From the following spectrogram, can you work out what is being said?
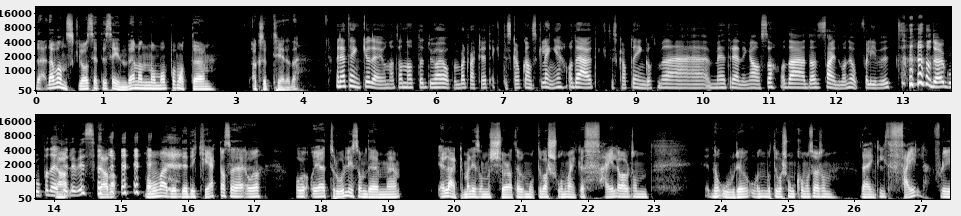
det er vanskelig å sette seg inn i det, men man må på en måte akseptere det. Men jeg tenker jo det, Jonathan, at du har jo åpenbart vært i et ekteskap ganske lenge, og det er jo et ekteskap du har inngått med, med treninga også, og da, da signer man jo opp for livet ut. og du er jo god på det, Ja. tydeligvis. Ja da, man må være dedikert, altså, og, og, og jeg tror liksom det med Jeg lærte meg liksom sjøl at det- motivasjon var egentlig feil. Det var sånn Når ordet motivasjon kommer, så er det sånn Det er egentlig litt feil, fordi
